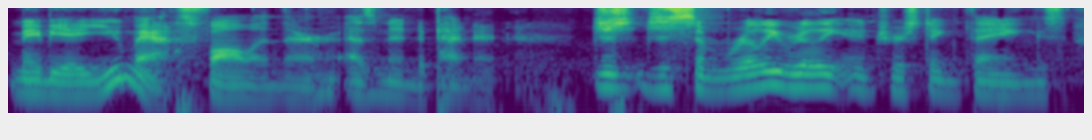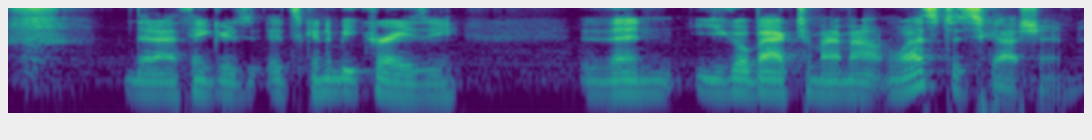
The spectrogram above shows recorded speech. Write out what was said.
maybe a UMass fall in there as an independent? Just just some really really interesting things that I think is it's going to be crazy. Then you go back to my Mountain West discussion.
